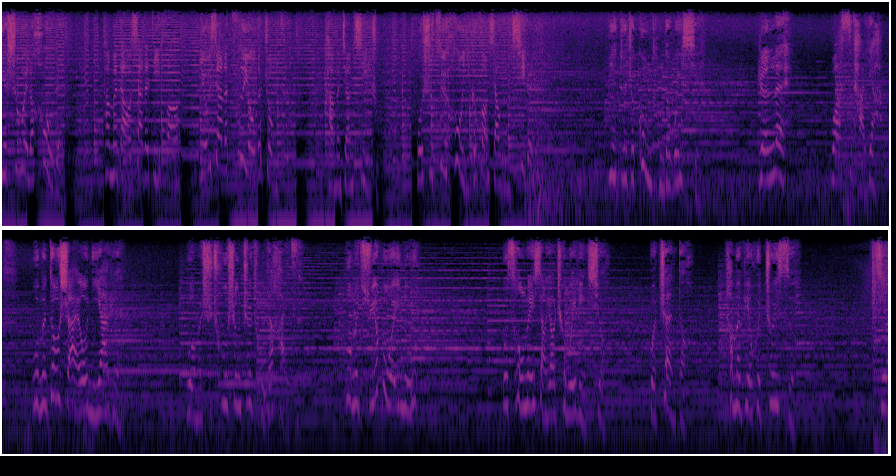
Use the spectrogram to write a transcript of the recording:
也是为了后人。他们倒下的地方留下了自由的种子，他们将记住，我是最后一个放下武器的人。面对着共同的威胁，人类，瓦斯塔亚，我们都是艾欧尼亚人，我们是出生之土的孩子，我们绝不为奴。我从没想要成为领袖，我战斗，他们便会追随。肩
